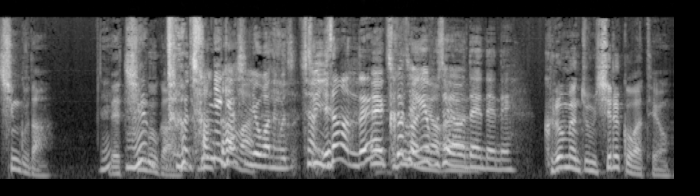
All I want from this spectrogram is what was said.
친구다. 네? 내 친구가. 무슨 잠깐만. 얘기 하시려고 하는 거지? 좀 이상한데? 네, 그거 잠깐만요. 얘기해 보세요. 네. 네네네. 그러면 좀 싫을 것 같아요.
